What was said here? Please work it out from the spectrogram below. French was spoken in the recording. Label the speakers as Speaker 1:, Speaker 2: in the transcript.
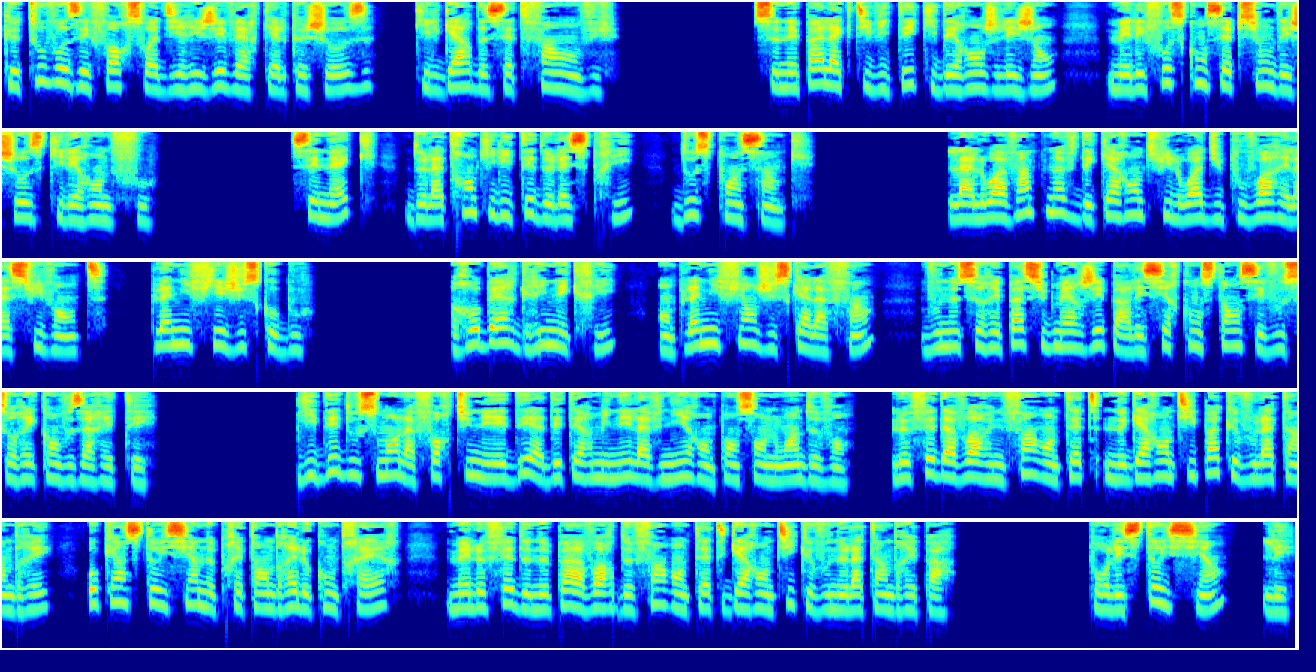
Speaker 1: Que tous vos efforts soient dirigés vers quelque chose, qu'ils gardent cette fin en vue. Ce n'est pas l'activité qui dérange les gens, mais les fausses conceptions des choses qui les rendent fous. Sénèque, de la tranquillité de l'esprit, 12.5. La loi 29 des 48 lois du pouvoir est la suivante, planifiez jusqu'au bout. Robert Greene écrit, en planifiant jusqu'à la fin, vous ne serez pas submergé par les circonstances et vous saurez quand vous arrêter. Guidez doucement la fortune et aidez à déterminer l'avenir en pensant loin devant. Le fait d'avoir une fin en tête ne garantit pas que vous l'atteindrez, aucun stoïcien ne prétendrait le contraire, mais le fait de ne pas avoir de fin en tête garantit que vous ne l'atteindrez pas. Pour les stoïciens, les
